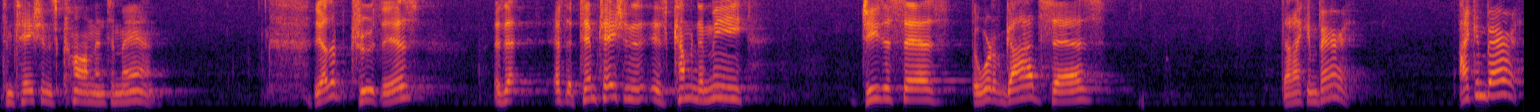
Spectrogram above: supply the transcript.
Temptation is common to man. The other truth is, is that if the temptation is coming to me, Jesus says, the Word of God says that I can bear it. I can bear it.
